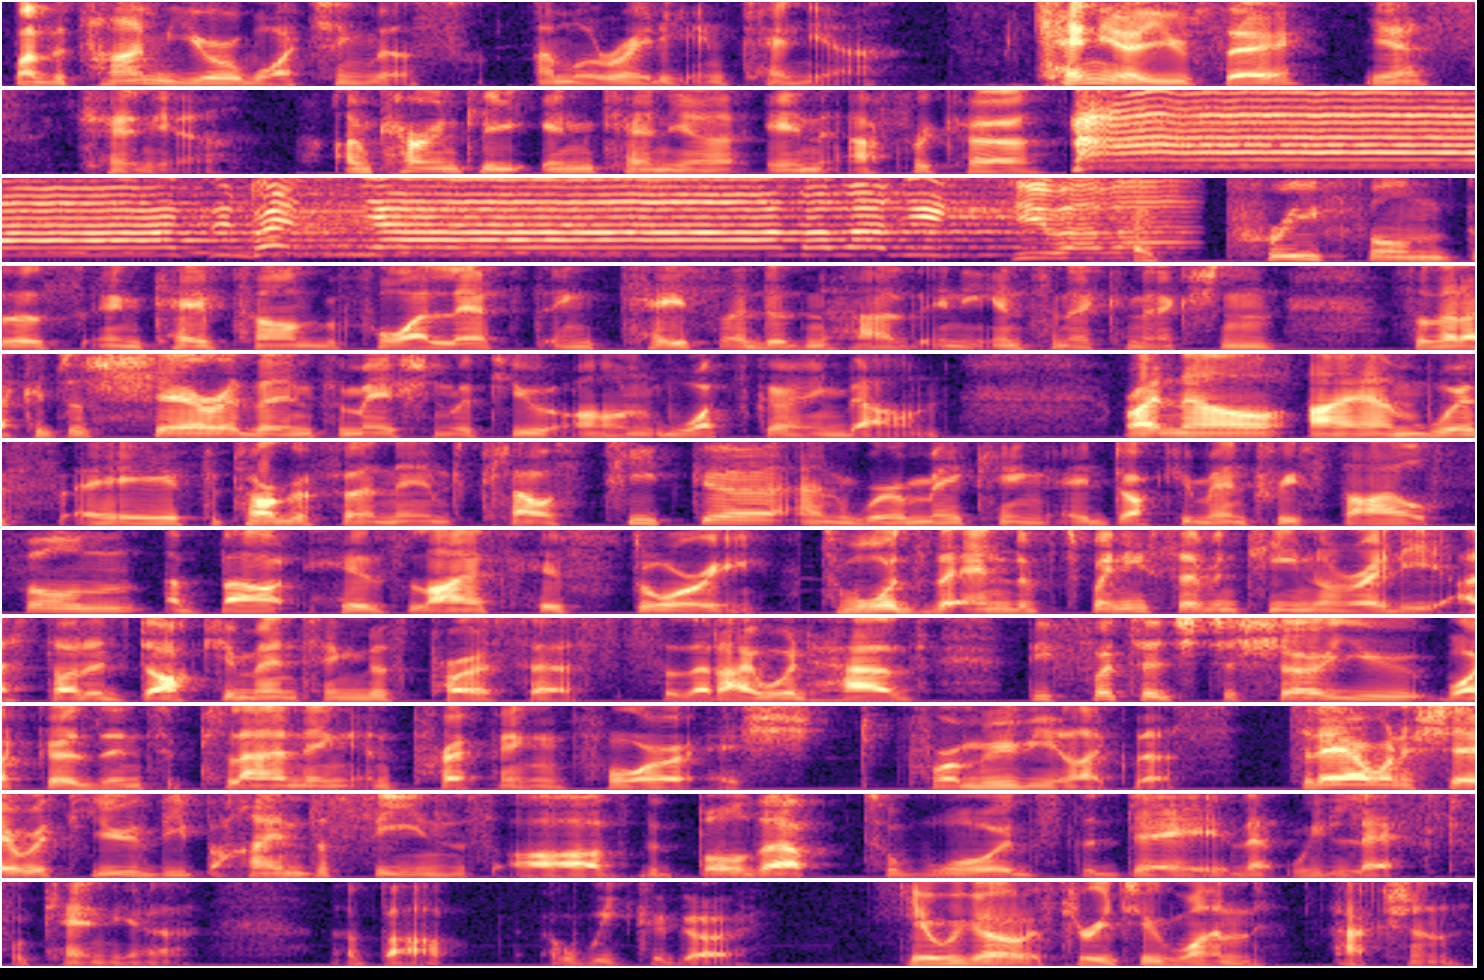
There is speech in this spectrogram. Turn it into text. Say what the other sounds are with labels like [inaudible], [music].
By the time you're watching this, I'm already in Kenya. Kenya, you say? Yes, Kenya. I'm currently in Kenya, in Africa. I pre-filmed this in Cape Town before I left in case I didn't have any internet connection so that I could just share the information with you on what's going down. Right now I am with a photographer named Klaus Tiedge and we're making a documentary style film about his life, his story. Towards the end of 2017 already, I started documenting this process so that I would have the footage to show you what goes into planning and prepping for a, for a movie like this. Today I want to share with you the behind the scenes of the build up towards the day that we left for Kenya about a week ago. Here we go, three, two, one, action.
